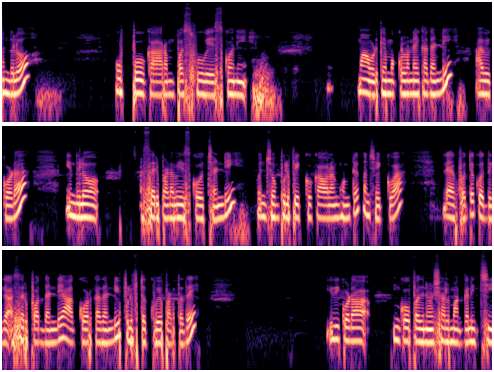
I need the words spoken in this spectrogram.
అందులో ఉప్పు కారం పసుపు వేసుకొని మామిడికాయ ముక్కలు ఉన్నాయి కదండి అవి కూడా ఇందులో సరిపడా వేసుకోవచ్చండి. కొంచెం పులుపు ఎక్కువ కావాలనుకుంటే కొంచెం ఎక్కువ లేకపోతే కొద్దిగా సరిపోద్దండి ఆకుకూర కదండి పులుపు తక్కువే పడుతుంది. ఇది కూడా ఇంకో పది నిమిషాలు మగ్గనిచ్చి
